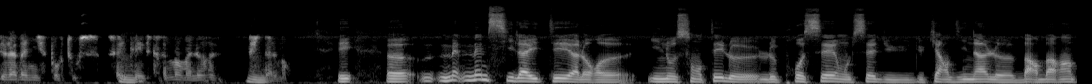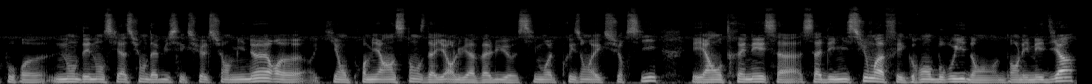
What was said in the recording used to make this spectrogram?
de la manif pour tous. Ça a mmh. été extrêmement malheureux mmh. finalement. Et euh, même s'il a été alors euh, innocenté, le, le, procès, on le sait, du, du cardinal euh, Barbarin pour euh, non-dénonciation d'abus sexuels sur mineurs, qui en première instance d'ailleurs lui a valu six mois de prison avec sursis et a entraîné sa, sa démission, a fait grand bruit dans, dans, les médias,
